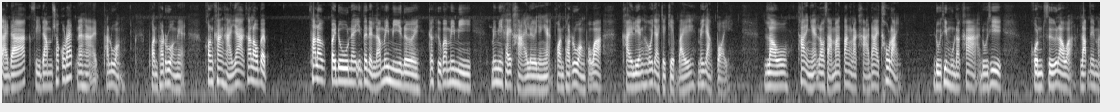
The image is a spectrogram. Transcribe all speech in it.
สายดาร์กสีดำช็อกโกแลตนะฮะพระร่วง พรพระร่วงเนี่ยค่อนข้างหายากถ้าเราแบบถ้าเราไปดูในอินเทอร์เน็ตแล้วไม่มีเลยก็คือว่าไม่มีไม่มีใครขายเลยอย่างเงี้ยพรพระร่วง เพราะว่าใครเลี้ยงเขาก็อยากจะเก็บไว้ไม่อยากปล่อย เราถ้าอย่างเงี้ยเราสามารถตั้งราคาได้เท่าไหร่ ดูที่มูลค่า ดูที่คนซื้อเราอะรับได้ไหม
